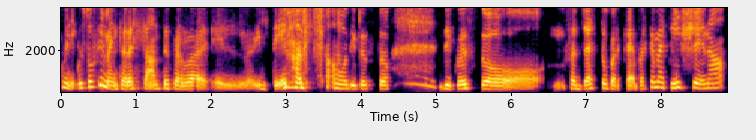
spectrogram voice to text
Quindi questo film è interessante per il il tema diciamo di questo di questo, mhmm, saggetto perché? Perché mette in scena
